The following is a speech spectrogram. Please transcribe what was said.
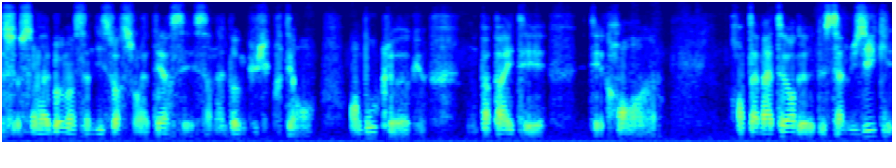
son album Un samedi soir sur la terre, c'est un album que j'écoutais en, boucle, que mon papa était, grand, euh, grand amateur de, sa musique.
